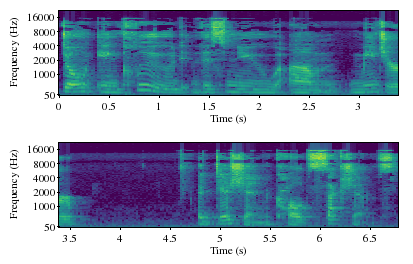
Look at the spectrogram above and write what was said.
don't include this new um, major addition called sections.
